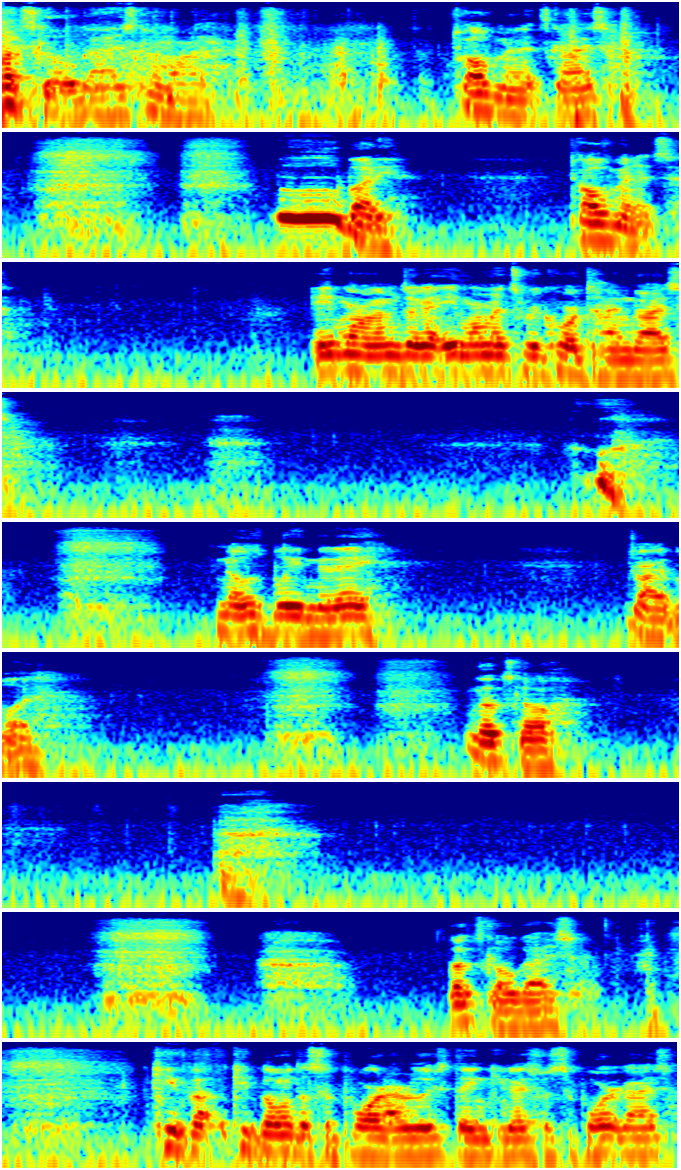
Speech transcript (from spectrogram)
Let's go, guys. Come on. 12 minutes, guys. Ooh, buddy. 12 minutes. Eight more minutes. I got eight more minutes of record time, guys. Nose bleeding today. Dry blood. Let's go. Let's go, guys. Keep uh, keep going with the support. I really thank you guys for support, guys.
